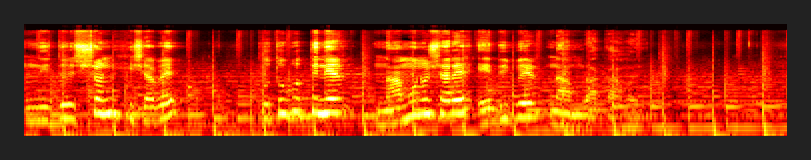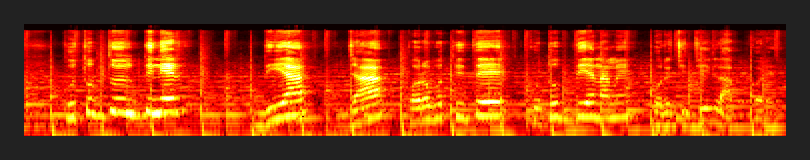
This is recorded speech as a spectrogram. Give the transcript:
নিদর্শন হিসাবে কুতুবুদ্দিনের নাম অনুসারে এ দ্বীপের নাম রাখা হয়। কুতুবুদ্দিনের দিয়া যা পরবর্তীতে কুতুবদিয়া নামে পরিচিতি লাভ করে।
